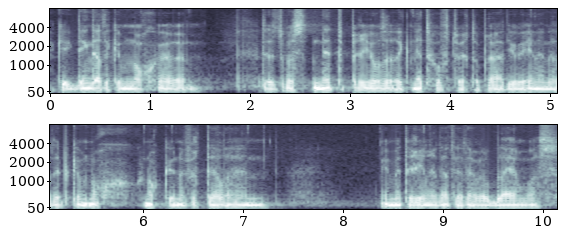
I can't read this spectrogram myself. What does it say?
ik- ik denk dat ik hem nog, eh, het was net de periode dat ik net hoofd werd op Radio 1 en dat heb ik hem nog, nog kunnen vertellen. En ik ben me te herinneren dat hij daar wel blij om was.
